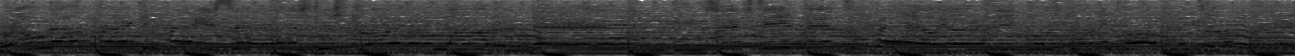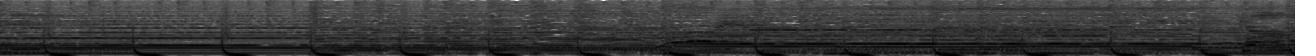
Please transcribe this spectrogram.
Grown up franken faces destroy the modern day. 16 bits of failure equals 24 bits of blame. Warrior, come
